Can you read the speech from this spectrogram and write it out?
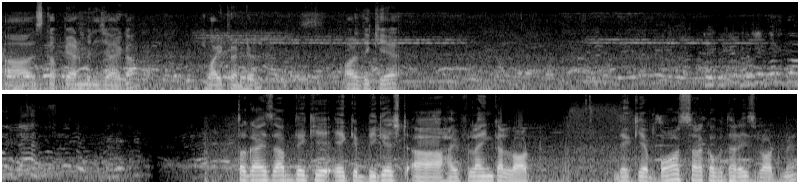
आ, इसका पेयर मिल जाएगा वाइट फेंटल और देखिए तो गाइज अब देखिए एक बिगेस्ट हाई फ्लाइंग का लॉट देखिए बहुत सारा कबूतर है इस लॉट में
